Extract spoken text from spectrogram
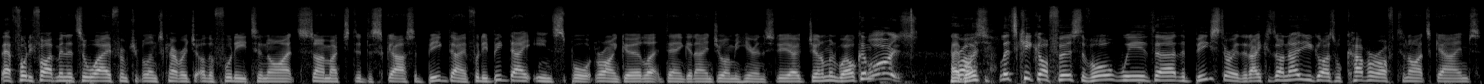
About 45 minutes away from Triple M's coverage of the footy tonight. So much to discuss. A big day in footy, big day in sport. Ryan Girdler, Dan Ginnane join me here in the studio. Gentlemen, welcome. Boys. Hey, Right, boys. Let's kick off first of all with uh, the big story of the day because I know you guys will cover off tonight's games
